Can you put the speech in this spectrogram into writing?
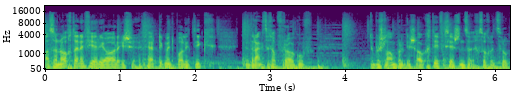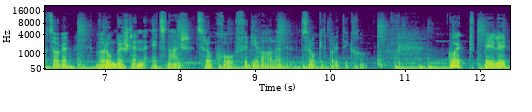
Also nach diesen vier Jahren ist fertig mit Politik. Dann drängt sich die Frage auf, du bist langpolitisch aktiv gewesen, und sich so ein bisschen zurückgezogen. Warum bist du denn jetzt noch zurückgekommen für die Wahlen, zurück in die Politik gekommen? Gut, bei Leuten,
